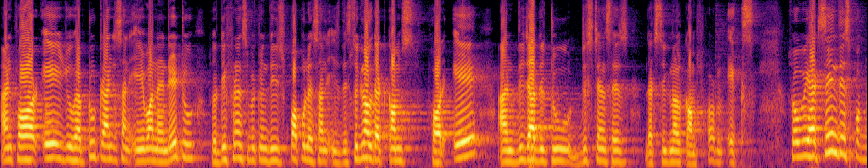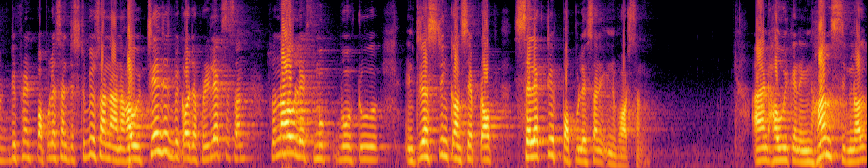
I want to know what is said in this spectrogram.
and for A you have 2 transition A1 and A2. So, difference between these population is the signal that comes for A and these are the two distances that signal comes from x. So, we had seen this different population distribution and how it changes because of relaxation so, now let us move, move to interesting concept of selective population inversion and how we can enhance signal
